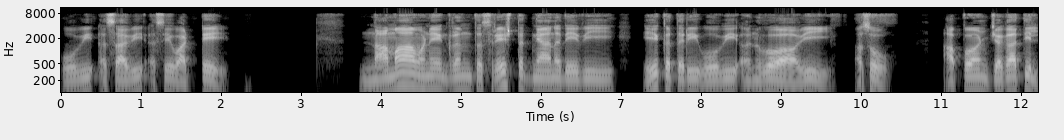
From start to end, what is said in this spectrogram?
ओवी असावी असे वाटते. नामा म्हणे ग्रंथ श्रेष्ठ ज्ञानदेवी एकतरी ओवी अनुभवावी. असो आपण जगातील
